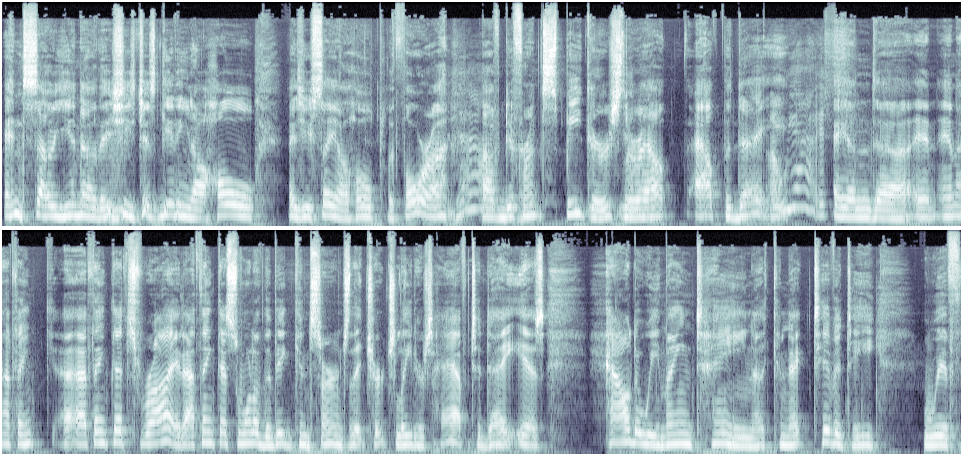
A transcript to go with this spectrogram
and so, you know, that she's just getting a whole, as you say, a whole plethora Yeah. of different speakers throughout out the day. Oh, yeah, and uh, and and I think I think that's right. I think that's one of the big concerns that church leaders have today is how do we maintain a connectivity with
